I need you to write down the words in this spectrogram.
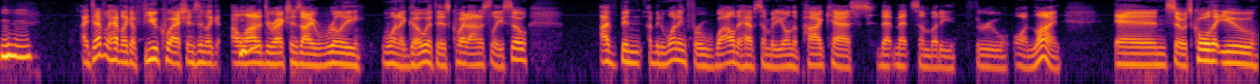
Mm-hmm. I definitely have like a few questions and like a mm-hmm. lot of directions I really want to go with this, quite honestly. So I've been I've been wanting for a while to have somebody on the podcast that met somebody through online, and so it's cool that you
